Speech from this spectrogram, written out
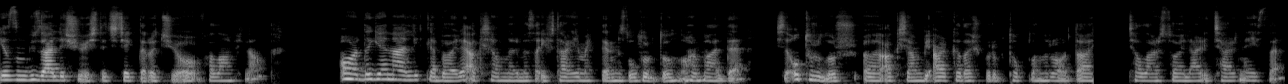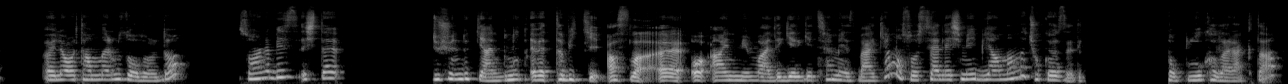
Yazın güzelleşiyor işte çiçekler açıyor falan filan. Orada genellikle böyle akşamları mesela iftar yemeklerimiz olurdu normalde. İşte oturulur e, akşam bir arkadaş grubu toplanır orada çalar söyler içer neyse. Öyle ortamlarımız olurdu. Sonra biz işte düşündük yani bunu evet tabii ki asla e, o aynı minvalde geri getiremeyiz belki ama sosyalleşmeyi bir yandan da çok özledik. Topluluk olarak da.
